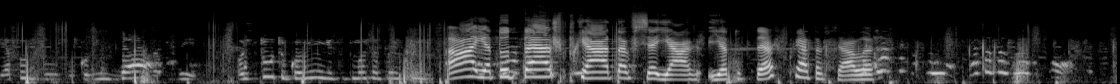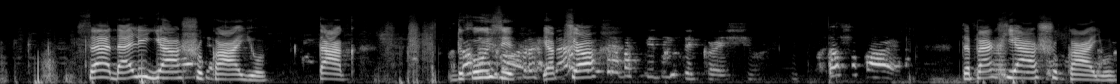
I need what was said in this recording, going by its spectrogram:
я тут був у коміні. Завжди. Ось тут у коміні, тут можна пройти. А, я тут теж прятався. Я, я тут теж прятався, але Я тебе знайшов. все, далі я шукаю. Так, друзі, якщо Треба слідити краще. Хто шукає? Тепер я шукаю.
